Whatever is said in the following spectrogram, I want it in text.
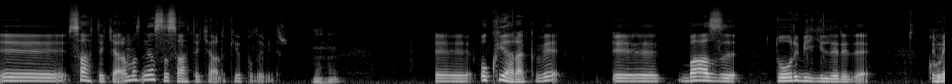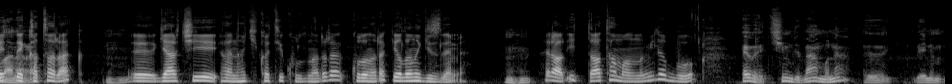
e, sahtekar. Ama nasıl sahtekarlık yapılabilir? Hı hı. E, okuyarak ve e, bazı doğru bilgileri de kullanarak. metne katarak hı hı. E, gerçeği hani hakikati kullanarak kullanarak yalanı gizleme. Hı hı. Herhalde iddia tam anlamıyla bu. Evet şimdi ben buna e, benim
